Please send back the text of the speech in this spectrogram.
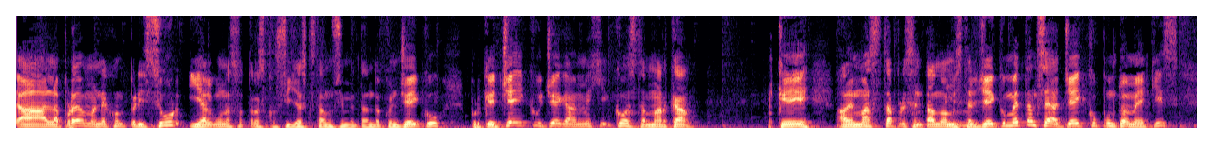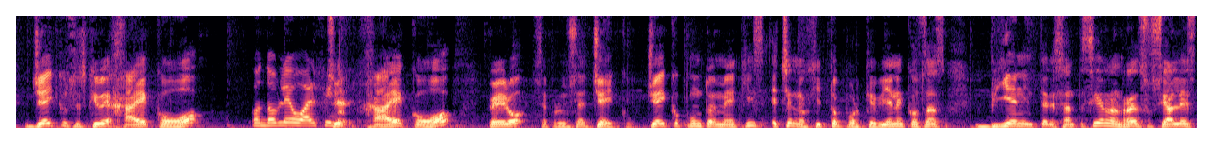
a la prueba de manejo en Perisur y algunas otras cosillas que estamos inventando con JQ, porque JQ llega a México, esta marca que además está presentando a Mr. JQ. Métanse a jq.mx. JQ se escribe Jaeco, Con doble O al sí, final. Jaeco, pero se pronuncia JQ. JQ.mx. Echen ojito porque vienen cosas bien interesantes. Síganlo en redes sociales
